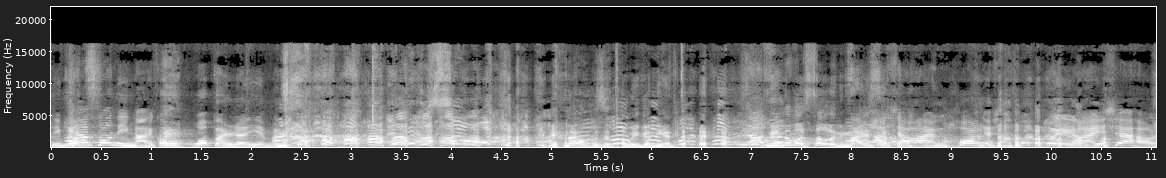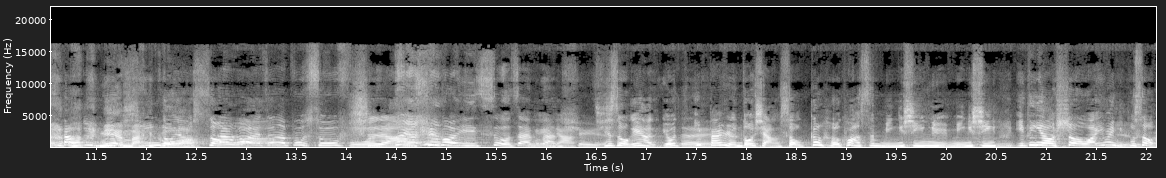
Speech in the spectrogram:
你不要说你买过，欸、我本人也买过。原来我们是同一个年代。你那么瘦了，你买什么？小孩很慌的，想说对呀，买一下好了。你也买过啊？但后来真的不舒服。是啊，我去过一次，我再也不敢去。其实我跟你讲，有一般人都想瘦，更何况是明星女明星，一定要瘦啊，因为你不瘦。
